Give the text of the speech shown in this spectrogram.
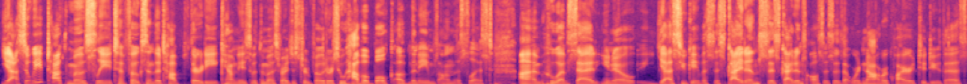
Yeah, so we've talked mostly to folks in the top 30 counties with the most registered voters who have a bulk of the names on this list, um, who have said, you know, yes, you gave us this guidance. This guidance also says that we're not required to do this.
